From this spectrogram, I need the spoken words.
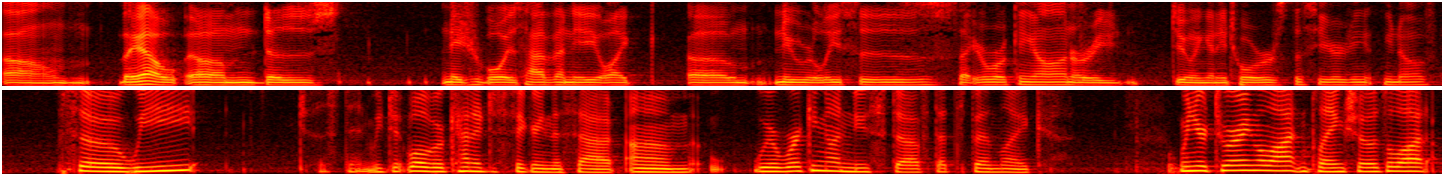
Um, but yeah, um, does Nature Boys have any like um, new releases that you're working on, or are you doing any tours this year? You, you know of? So we just in we just, well we're kind of just figuring this out. Um, we're working on new stuff that's been like when you're touring a lot and playing shows a lot.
